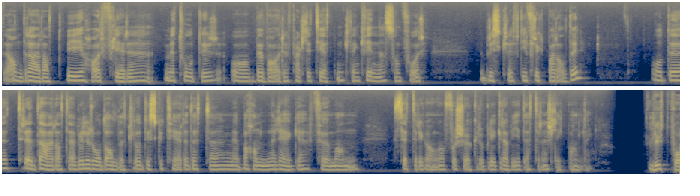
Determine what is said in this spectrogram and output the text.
Det andre er at vi har flere metoder å bevare fertiliteten til en kvinne som får brystkreft i fruktbar alder. Og det tredje er at jeg vil råde alle til å diskutere dette med behandlende lege før man setter i gang og forsøker å bli gravid etter en slik behandling. Lytt på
